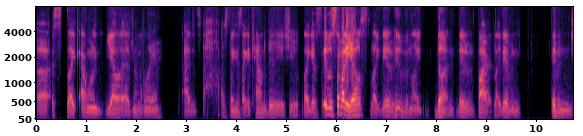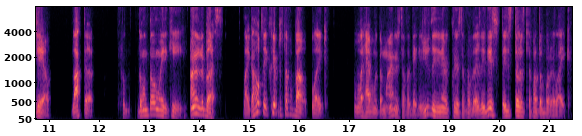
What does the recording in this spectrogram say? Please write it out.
Uh, it's like I want to yell at Ezra Miller. I just, I just think it's like accountability issue. Like if it was somebody else, like they'd he'd have been like done. They'd have been fired. Like they'd have been, they've been in jail, locked up for going throwing away the key under the bus. Like I hope they clear up the stuff about like what happened with the minor stuff like that. Because usually they never clear stuff up. Like, they just they just throw the stuff out the water. Like,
